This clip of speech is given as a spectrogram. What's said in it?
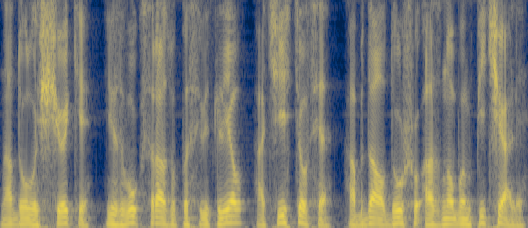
надула щеки, и звук сразу посветлел, очистился, обдал душу ознобом печали.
